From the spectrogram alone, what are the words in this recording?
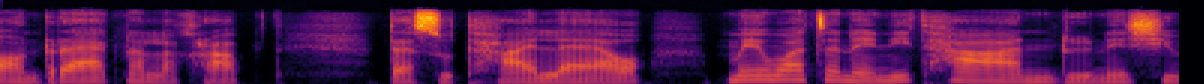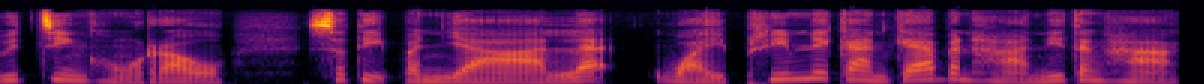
ตอนแรกนั่นแหละครับ แต่สุดท้ายแล้วไม่ว่าจะในนิทานหรือในชีวิตจริงของเรา สติปัญญาและไหวพริบในการแก้ปัญหานี่ต่างหาก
